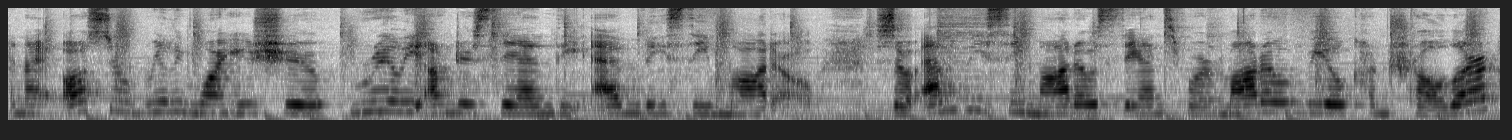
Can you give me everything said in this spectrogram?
and I also really want you to really understand the MVC model. So MVC model stands for Model View Controller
